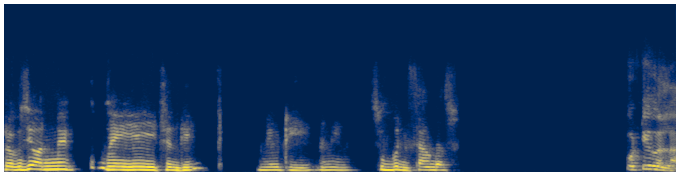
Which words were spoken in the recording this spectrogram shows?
ప్రభుజీ అన్మ్యూట్ అయ్యింది మ్యూట్ అని సుబ్బుని సౌండ్ వస్తుంది କଟିଗଲା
